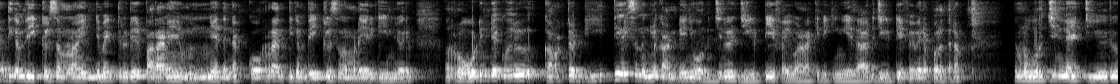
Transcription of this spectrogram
അധികം വെഹിക്കിൾസ് നമ്മൾ ആ ഇന്ത്യൻ ബൈക്ക് ത്രീ ഡിയിൽ മുന്നേ തന്നെ കുറേ അധികം വെഹിക്കിൾസ് നമ്മുടെ ഈ ഒരു ഗെയിമിൽ വരും റോഡിന്റെ ഒക്കെ ഒരു കറക്റ്റ് ഡീറ്റെയിൽസ് നിങ്ങൾ കണ്ടു കഴിഞ്ഞാൽ original G T A five ആക്കിയിരിക്കുന്നത് ആ ഒരു ജി ടി എ ഫൈവിനെ പോലെ തന്നെ നമ്മൾ ഒറിജിനലായിട്ട് ഈ ഒരു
